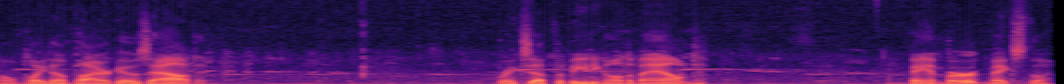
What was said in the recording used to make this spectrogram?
Home plate umpire goes out and breaks up the meeting on the mound. Bamberg makes the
